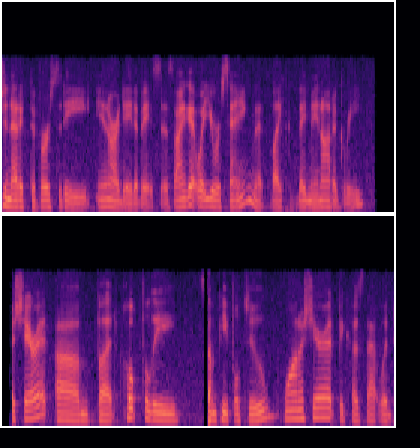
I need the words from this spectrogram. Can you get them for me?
genetic diversity in our databases. I get what you were saying that like they may not agree to share it, um, but hopefully some people do want to share it because that would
